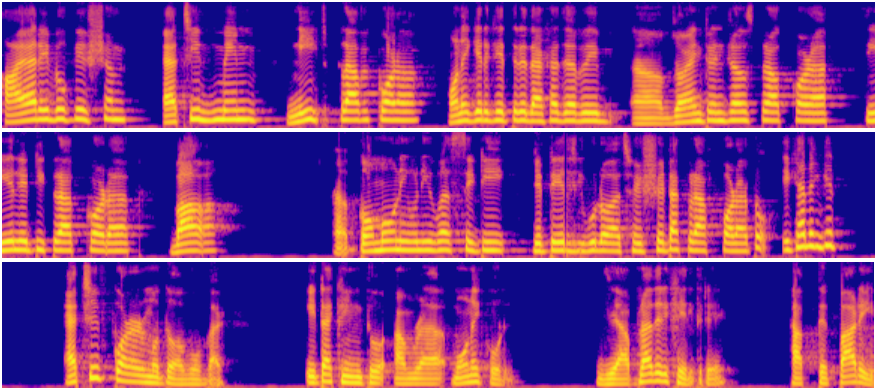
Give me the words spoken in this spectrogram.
higher education achievement NEET crack করা, অনেকের ক্ষেত্রে দেখা যাবে জয়েন্ট এন্ট্রান্স ক্রাফ করা সিএলএটি ক্রাফ করা, বা কমন ইউনিভার্সিটি যে টেস্টগুলো আছে, সেটা ক্রাক করা। তো, এখানে গিয়ে অ্যাচিভ করার মতো অবকাশ এটা কিন্তু আমরা মনে করি যে আপনাদের ক্ষেত্রে থাকতে পারে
